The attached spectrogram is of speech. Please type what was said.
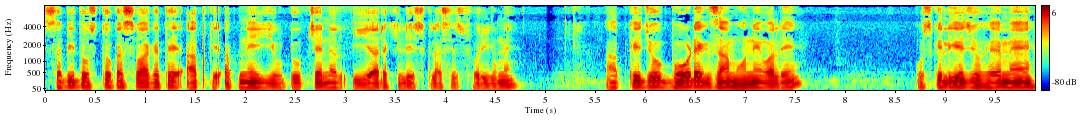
सभी दोस्तों का स्वागत है आपके अपने YouTube channel E R Akhilesh classes for you में। आपके जो बोर्ड एग्ज़ाम होने वाले हैं, उसके लिए जो है मैं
